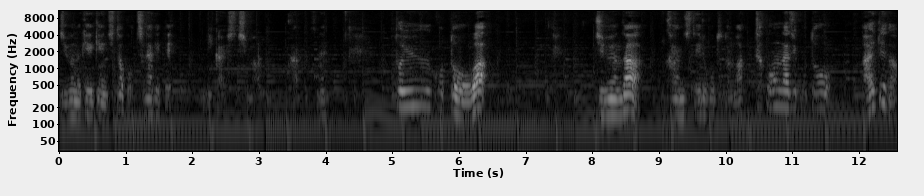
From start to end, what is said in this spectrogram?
自分の経験値とこうつなげて理解してしまうからですね。ということは、自分が感じていることと全く同じことを相手が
